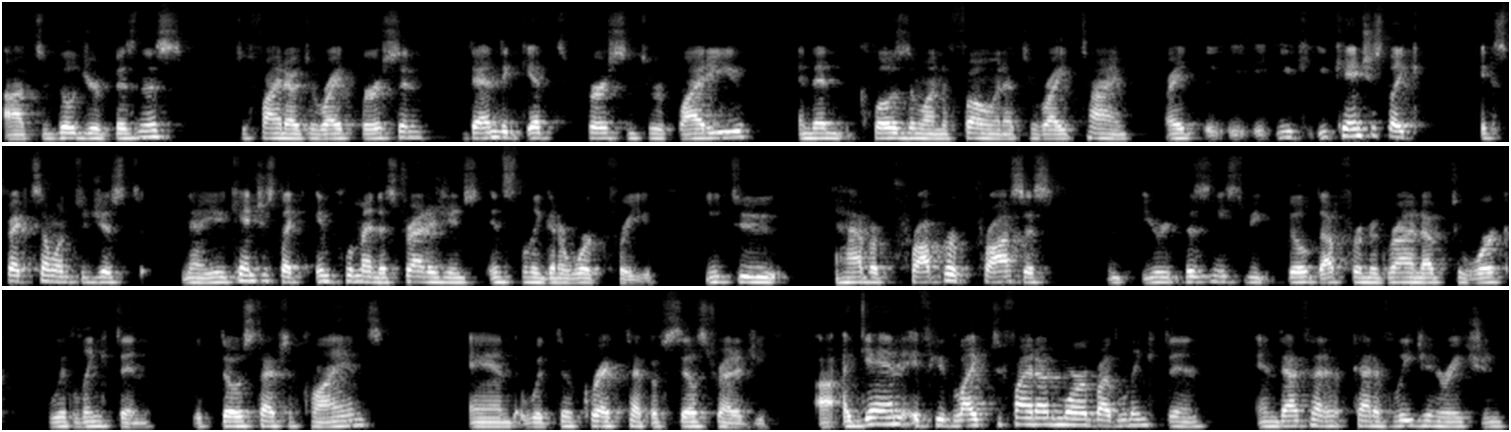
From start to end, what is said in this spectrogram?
uh, to build your business, to find out the right person, then to get the person to reply to you, and then close them on the phone at the right time, right? You, you can't just like expect someone to just you now you can't just like implement a strategy and it's instantly going to work for you. You need to have a proper process. Your business needs to be built up from the ground up to work with LinkedIn with those types of clients and with the correct type of sales strategy. Uh, again, if you'd like to find out more about LinkedIn and that kind of lead generation,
